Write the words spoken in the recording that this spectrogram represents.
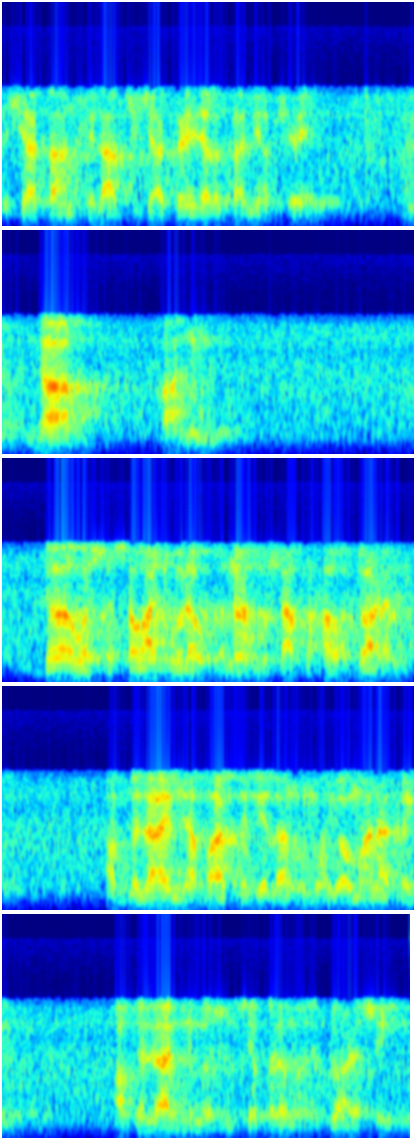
د شیطان خلاف چې چا کړی دی هغه کامیاب شوی دی دا قانون دی دا وسوسوا چولا او کنا مشافهه او دواړه عبد الله ابن عباس رضی الله عنهما یو معنا کوي عبد الله ابن مسعود سے بل معنا دواړه صحیح دي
